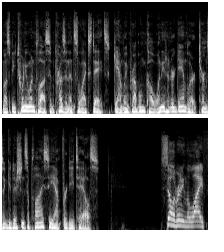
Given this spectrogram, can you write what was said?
Must be 21 plus and present in select states. Gambling problem? Call 1 800 Gambler. Terms and conditions apply. See app for details. Celebrating the life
